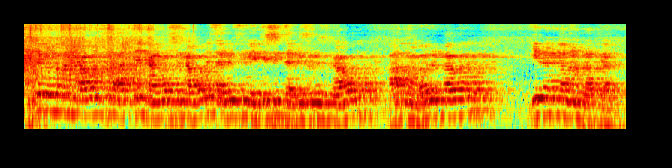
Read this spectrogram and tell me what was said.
అందులో మనకు కావాల్సిన ఆర్థిక కన్వర్షన్ కావాలి సర్వీసింగ్ ఎగ్జిస్టింగ్ సర్వీసెస్ కావాలి ఆత్మ గౌరవం కావాలి. ఈ రకంగా మనం బ్రతకాలి.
